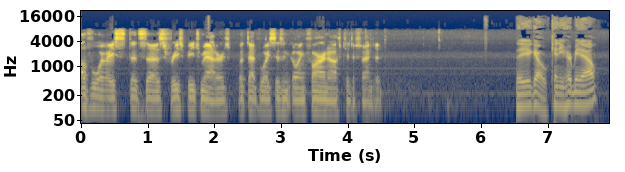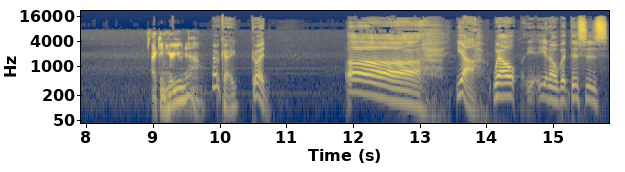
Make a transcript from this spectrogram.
a voice that says free speech matters, but that voice isn't going far enough to defend it. There you go. Can you hear me now? I can hear you now. Okay, good. Uh yeah. Well, you know, but this is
